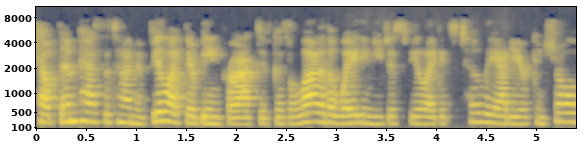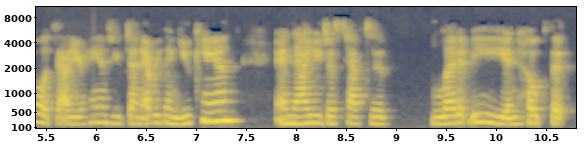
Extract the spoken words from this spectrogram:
help them pass the time and feel like they're being proactive because a lot of the waiting you just feel like it's totally out of your control. It's out of your hands. You've done everything you can and now you just have to let it be and hope that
